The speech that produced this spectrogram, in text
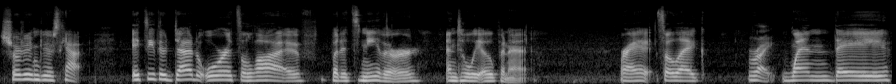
Schrodinger's cat. It's either dead or it's alive, but it's neither until we open it. Right? So like right. when they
